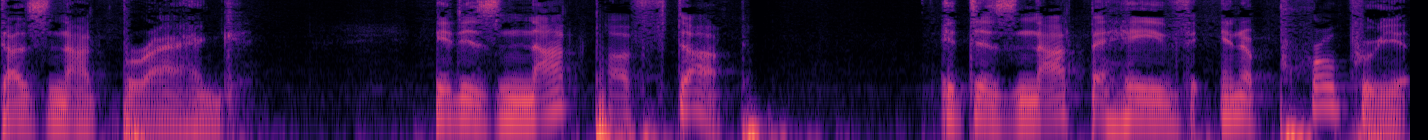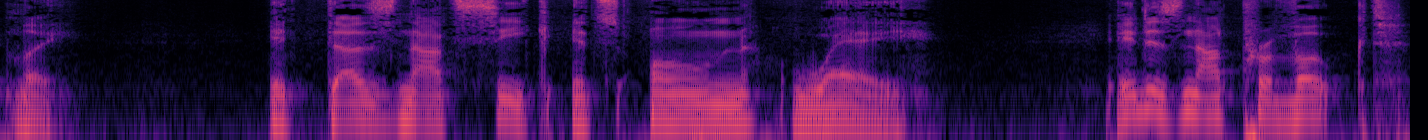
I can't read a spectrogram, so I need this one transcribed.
does not brag, it is not puffed up, it does not behave inappropriately, it does not seek its own way, it is not provoked,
